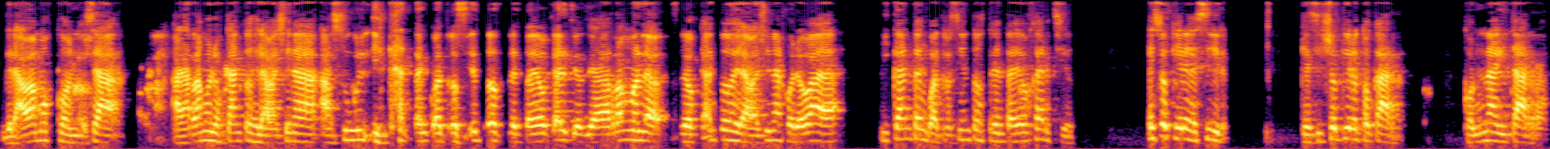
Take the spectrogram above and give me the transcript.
grabamos con, o sea, agarramos los cantos de la ballena azul y cantan 432 hercios, y agarramos los cantos de la ballena jorobada y cantan 432 hercios. Eso quiere decir que si yo quiero tocar con una guitarra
